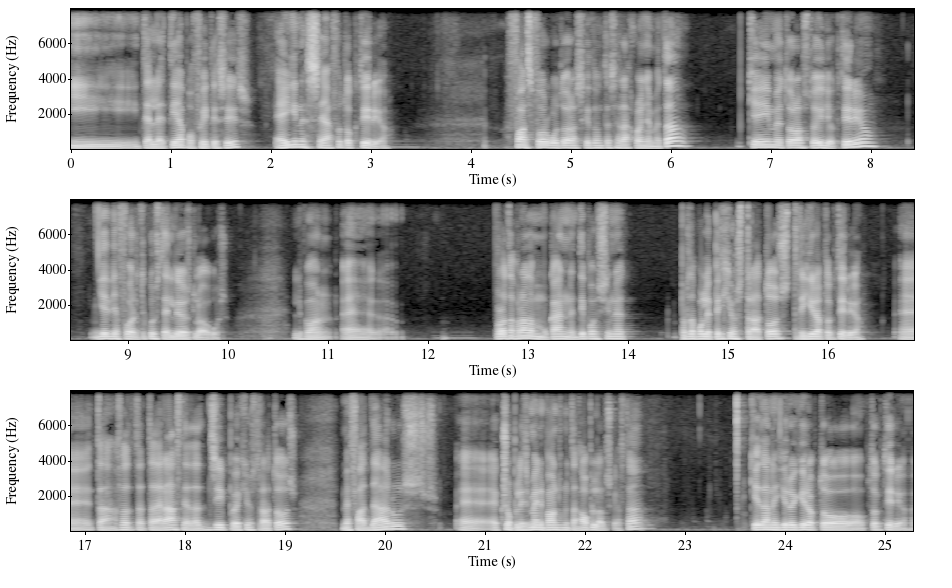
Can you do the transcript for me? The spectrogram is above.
η τελετή αποφύτησης έγινε σε αυτό το κτίριο. Fast forward τώρα σχεδόν 4 χρόνια μετά και είμαι τώρα στο ίδιο κτίριο για διαφορετικούς τελείως λόγους. Λοιπόν, ε, πρώτα πράγματα που μου κάνει εντύπωση είναι πρώτα απ' όλα υπήρχε ο στρατός τριγύρω από το κτίριο. Ε, τα, αυτά τα τεράστια, τα τζιπ που έχει ο στρατός, με φαντάρους, ε, εξοπλισμένοι πάνω με τα όπλα τους και αυτά. Και ήταν γύρω-γύρω από το, από το κτίριο.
